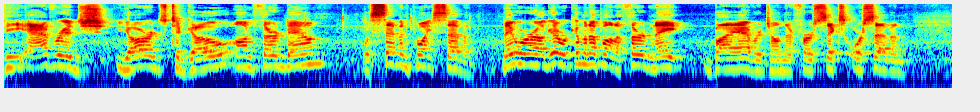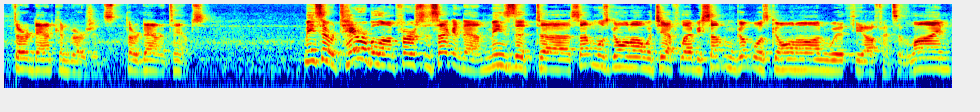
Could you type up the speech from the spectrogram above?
The average yards to go on third down was 7.7. They were uh, they were coming up on a third and eight by average on their first six or seven third down conversions, third down attempts means they were terrible on first and second down. It means that uh, something was going on with Jeff Lebby. Something was going on with the offensive line.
